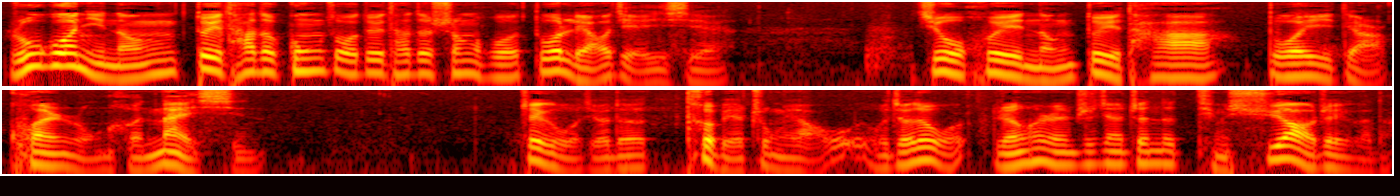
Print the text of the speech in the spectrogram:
如果你能对他的工作、对他的生活多了解一些。就会能对他多一点宽容和耐心，这个我觉得特别重要。我我觉得我人和人之间真的挺需要这个的。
